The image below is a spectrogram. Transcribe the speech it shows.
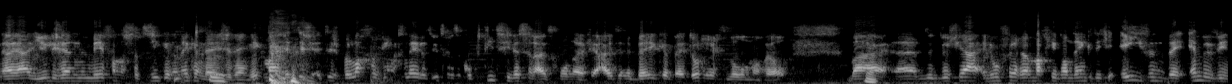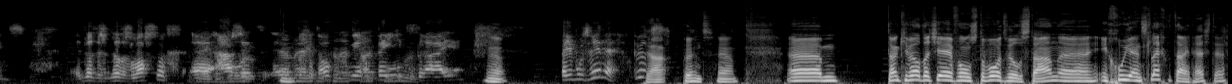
Nou ja, jullie zijn meer van de statistieken dan ik in deze, denk ik. Maar het is, het is belachelijk lang geleden dat Utrecht een competitiewedstrijd uitgewonnen heeft. Ja, uit in de beker bij Dordrecht won nog wel. Maar, eh, dus ja, in hoeverre mag je dan denken dat je even bij Emmen wint? Eh, Dat is, dat is lastig. Eh, Nee, AZ eh, begint ook weer een beetje te draaien. Ja. Maar je moet winnen, punt. Ja, Punt, ja. Ehm, dankjewel dat je even ons te woord wilde staan. eh, in goede en slechte tijd, hè, Stef?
